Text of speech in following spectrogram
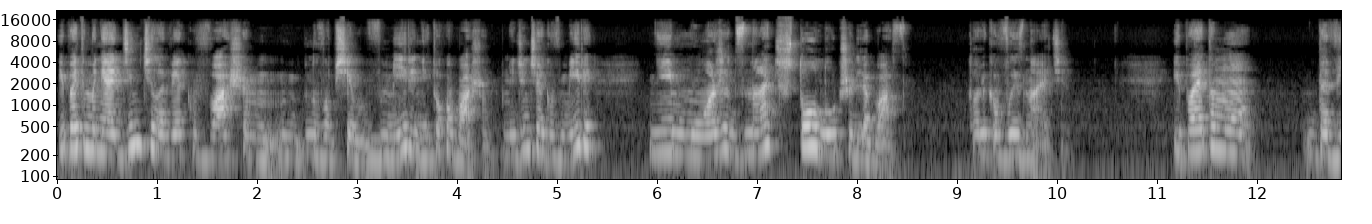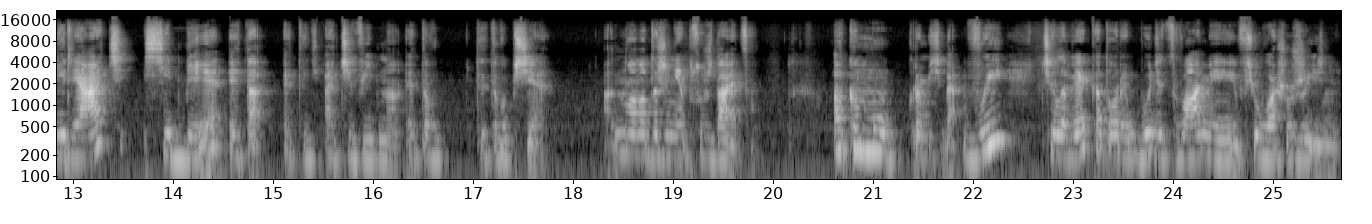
И поэтому ни один человек в вашем, ну вообще в мире, не только в вашем, ни один человек в мире не может знать, что лучше для вас. Только вы знаете. И поэтому доверять себе, это, это очевидно, это, это вообще, ну оно даже не обсуждается. А кому, кроме себя? Вы человек, который будет с вами всю вашу жизнь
